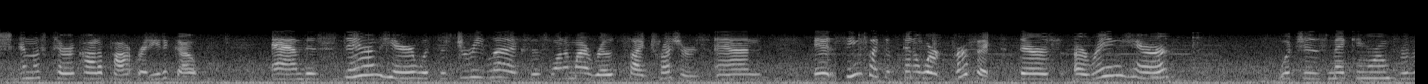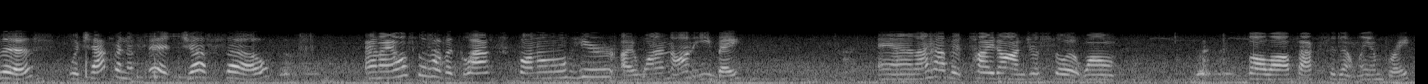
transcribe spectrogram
ash in this terracotta pot ready to go. And this stand here with the three legs is one of my roadside treasures. And it seems like it's going to work perfect. There's a ring here, which is making room for this, which happened to fit just so. And I also have a glass funnel here I won on eBay. And I have it tied on just so it won't fall off accidentally and break.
